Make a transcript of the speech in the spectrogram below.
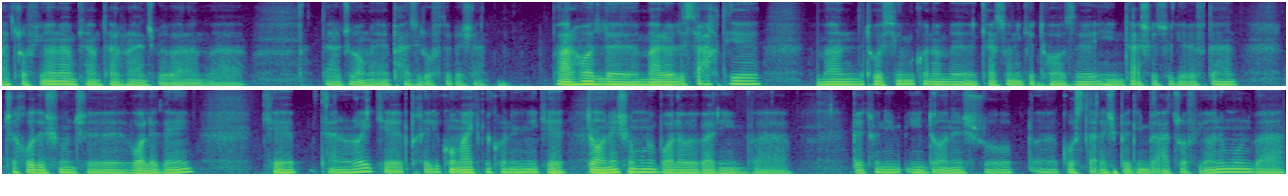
اطرافیان هم کمتر رنج ببرن و در جامعه پذیرفته بشن. بر حال مراحل سختیه. من توصیه می‌کنم به کسانی که تازه این تشخیص رو گرفتن چه خودشون چه والدین که تنها که خیلی کمک می‌کنه اینه که دانشمون رو بالا ببریم و بتونیم این دانش رو گسترش بدیم به اطرافیانمون و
